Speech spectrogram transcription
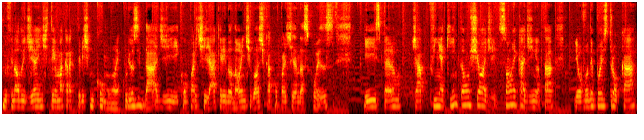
no final do dia a gente tem uma característica em comum, é curiosidade e compartilhar, querendo ou não, a gente gosta de ficar compartilhando as coisas. E espero já vir aqui, então, Xiod, só um recadinho, tá? Eu vou depois trocar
